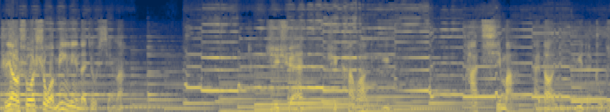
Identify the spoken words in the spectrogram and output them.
只要说是我命令的就行了。”徐玄去看望李煜，他骑马。来到李煜的住所，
